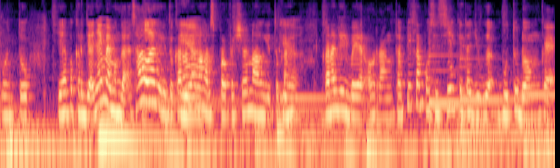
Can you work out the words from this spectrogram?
untuk ya pekerjaannya memang nggak salah gitu karena Iya. memang harus profesional gitu kan Iya. karena dia dibayar orang tapi kan posisinya kita juga butuh dong kayak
